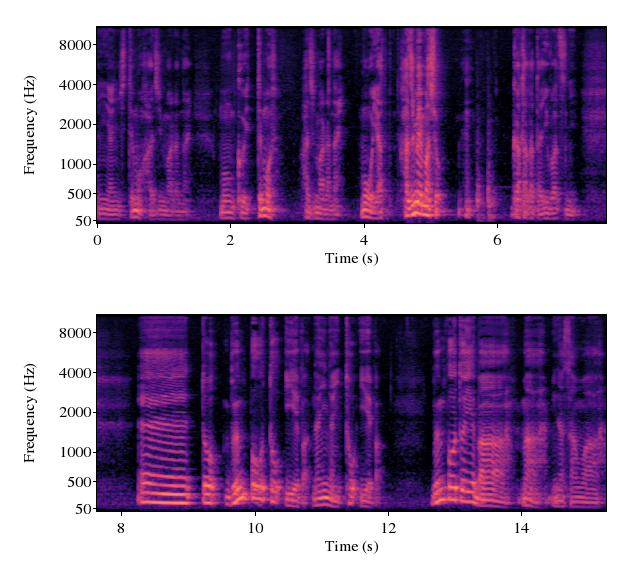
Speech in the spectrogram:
何々しても始まらない。文句を言っても始まらない。もうや始めましょう、ねガタガタ言わずに。えー、っと文法といえば何々といえば文法といえばまあ皆さんは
